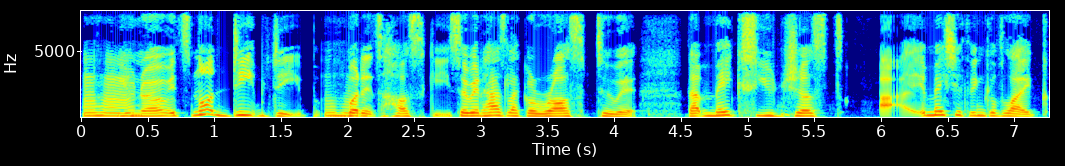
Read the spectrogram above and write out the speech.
Mm-hmm. You know, it's not deep deep, but it's husky. So it has like a rasp to it that makes you just uh, it makes you think of like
